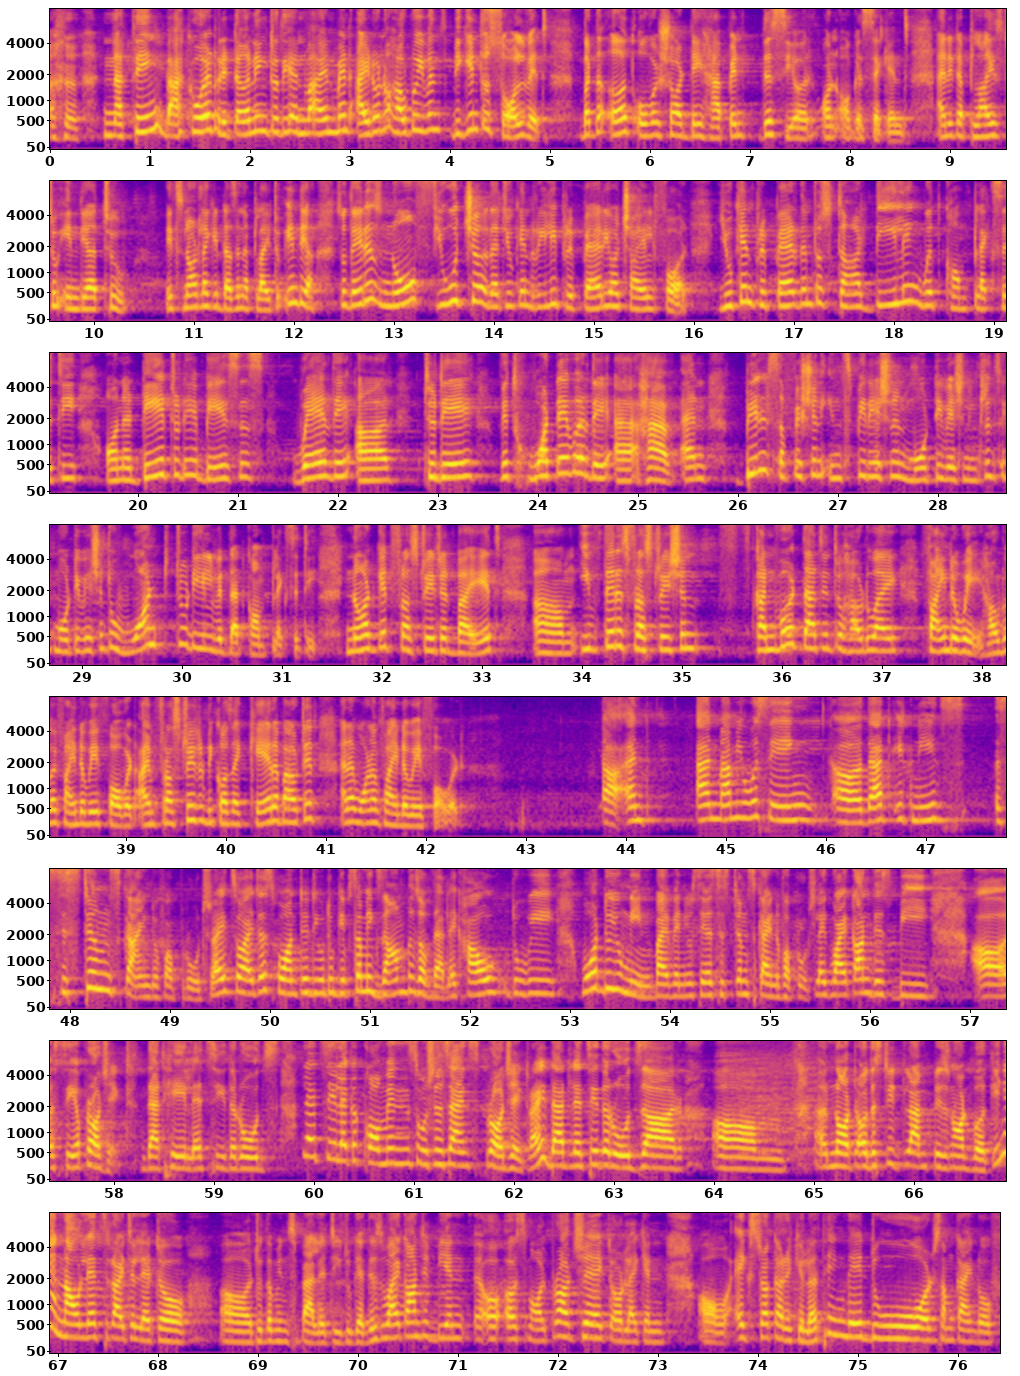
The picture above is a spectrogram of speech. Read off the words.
nothing, backward, returning to the environment. I don't know how to even begin to solve it. But the Earth Overshoot Day happened this year on August 2nd, and it applies to India too. It's not like it doesn't apply to India. So there is no future that you can really prepare your child for. You can prepare them to start dealing with complexity on a day to day basis where they are today with whatever they uh, have and build sufficient inspiration and motivation, intrinsic motivation to want to deal with that complexity, not get frustrated by it. Um, if there is frustration, convert that into how do I find a way? How do I find a way forward? I'm frustrated because I care about it and I want to find a way forward. Yeah, and and ma'am, you were saying uh, that it needs a systems kind of approach, right? So I just wanted you to give some examples of that. Like how do we, what do you mean by when you say a systems kind of approach? Like why can't this be, uh, say a project that, hey, let's see the roads, let's say like a common social science project, right? That let's say the roads are um, not, or the street lamp is not working and now let's write a letter uh, to the municipality to get this. Why can't it be an, a, a small project or like an uh, extracurricular thing they do or some kind of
